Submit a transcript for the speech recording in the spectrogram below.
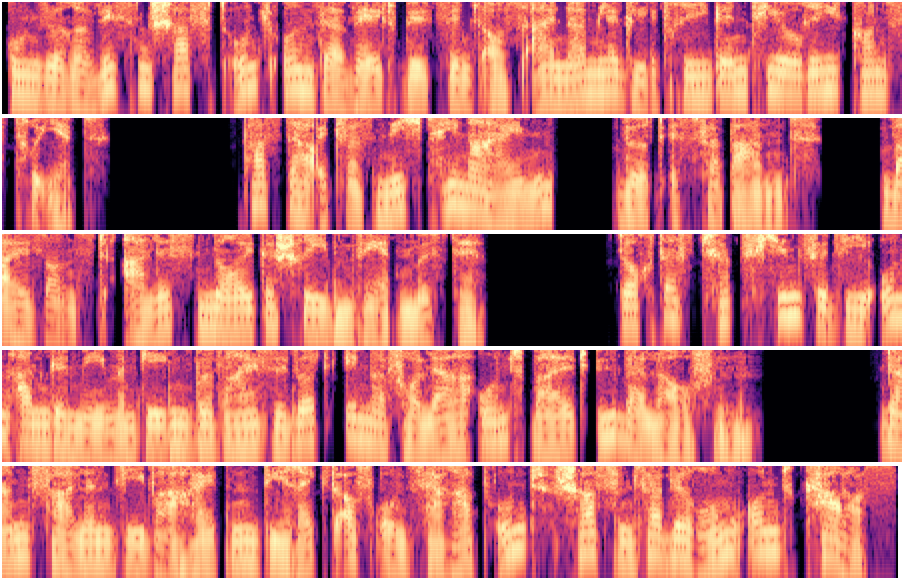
Unsere Wissenschaft und unser Weltbild sind aus einer mehrgliedrigen Theorie konstruiert. Passt da etwas nicht hinein, wird es verbannt, weil sonst alles neu geschrieben werden müsste. Doch das Töpfchen für die unangenehmen Gegenbeweise wird immer voller und bald überlaufen. Dann fallen die Wahrheiten direkt auf uns herab und schaffen Verwirrung und Chaos.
